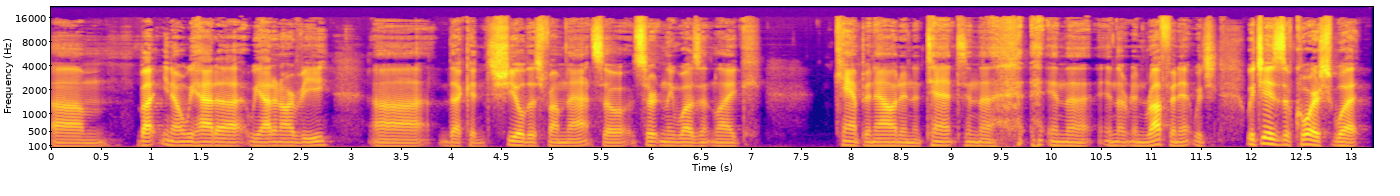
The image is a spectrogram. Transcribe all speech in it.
Um, but you know, we had a we had an RV uh, that could shield us from that, so it certainly wasn't like camping out in a tent in the in the in the in roughing it, which which is of course what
